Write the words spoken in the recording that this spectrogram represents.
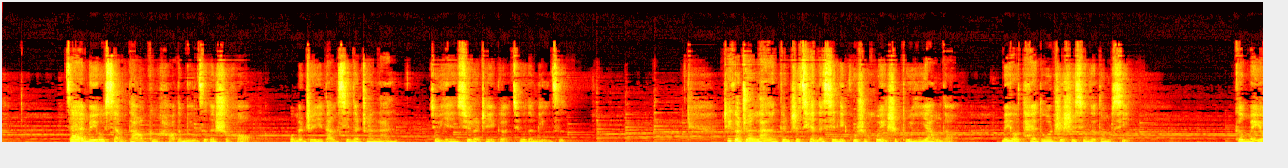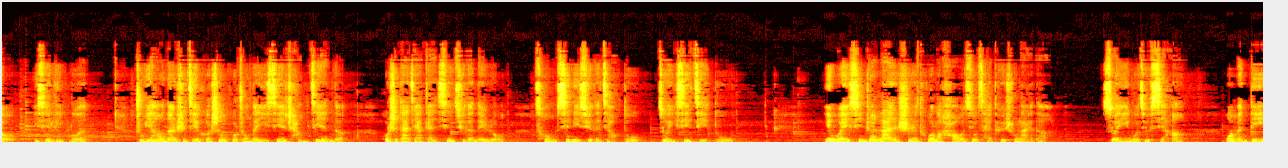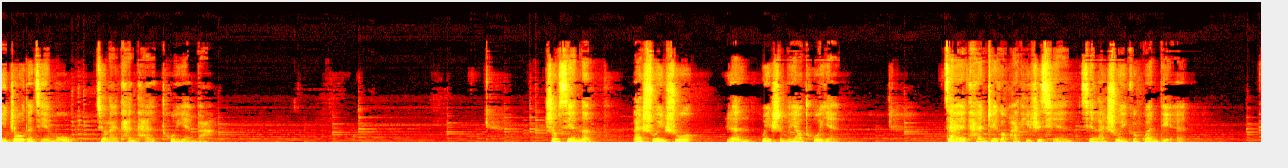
在没有想到更好的名字的时候，我们这一档新的专栏就延续了这个旧的名字。这个专栏跟之前的心理故事会是不一样的，没有太多知识性的东西。更没有一些理论，主要呢是结合生活中的一些常见的，或是大家感兴趣的内容，从心理学的角度做一些解读。因为新专栏是拖了好久才推出来的，所以我就想，我们第一周的节目就来谈谈拖延吧。首先呢，来说一说。人为什么要拖延？在谈这个话题之前，先来说一个观点，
